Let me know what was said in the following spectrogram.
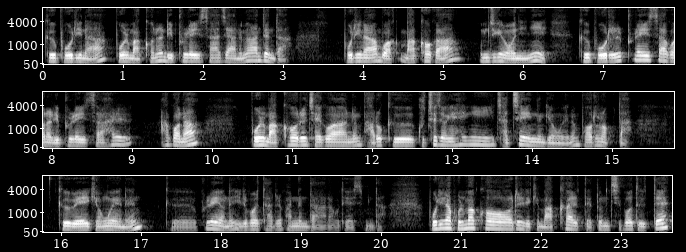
그 볼이나 볼 마커는 replace 하지 않으면 안 된다. 볼이나 마커가 움직인 원인이 그 볼을 place 하거나 replace 할, 하거나 볼 마커를 제거하는 바로 그 구체적인 행위 자체에 있는 경우에는 벌은 없다. 그 외의 경우에는 그 플레이어는 1벌타를 받는다라고 되어 있습니다. 볼이나 볼 마커를 이렇게 마크할 때 또는 집어들 때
